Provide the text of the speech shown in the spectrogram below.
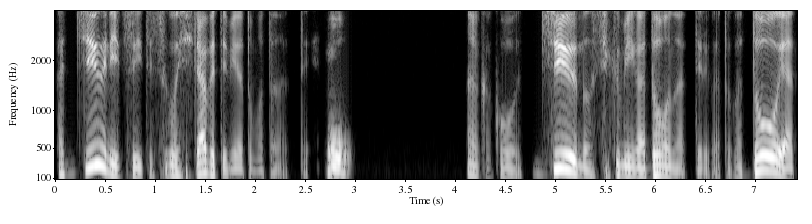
あ銃についてすごい調べてみようと思ったんだって。なんかこう、銃の仕組みがどうなってるかとか、どうやっ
